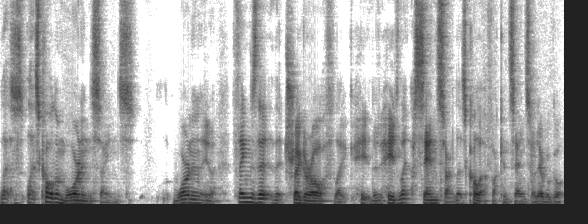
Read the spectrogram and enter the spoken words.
let's let's call them warning signs. warning, you know, things that, that trigger off, like hey, hey, like a sensor. Let's call it a fucking sensor. There we go.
